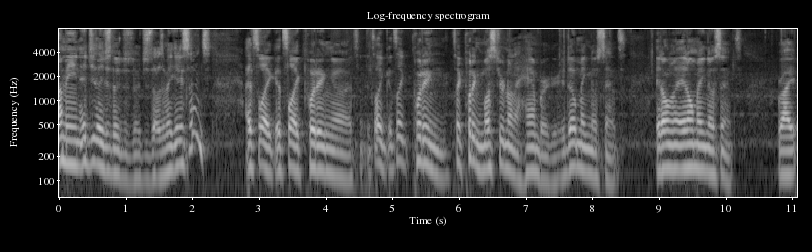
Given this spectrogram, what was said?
I mean it, it just it just, it just doesn't make any sense. It's like it's like putting uh, it's, it's like it's like putting it's like putting mustard on a hamburger. It don't make no sense. It don't it don't make no sense, right?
